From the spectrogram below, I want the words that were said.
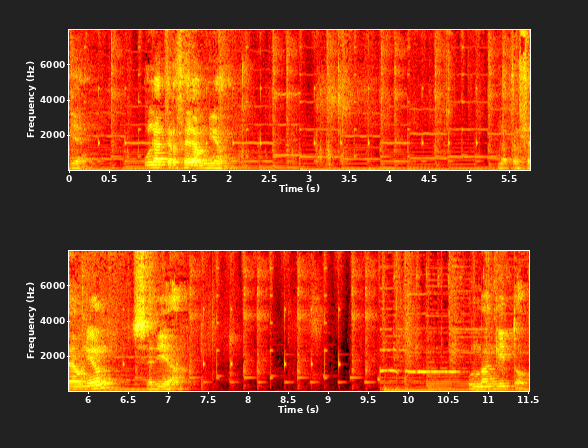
Bien una tercera unión. Una tercera unión sería un manguito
